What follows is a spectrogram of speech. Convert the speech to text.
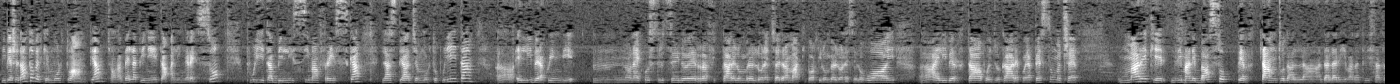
Mi piace tanto perché è molto ampia c'è una bella pineta all'ingresso pulita, bellissima, fresca. La spiaggia è molto pulita eh, è libera quindi Mm, non hai costrizioni di dover affittare l'ombrellone eccetera ma ti porti l'ombrellone se lo vuoi uh, hai libertà puoi giocare poi a Pestum c'è un mare che rimane basso per tanto dalla, dalla riva tanta distanza,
